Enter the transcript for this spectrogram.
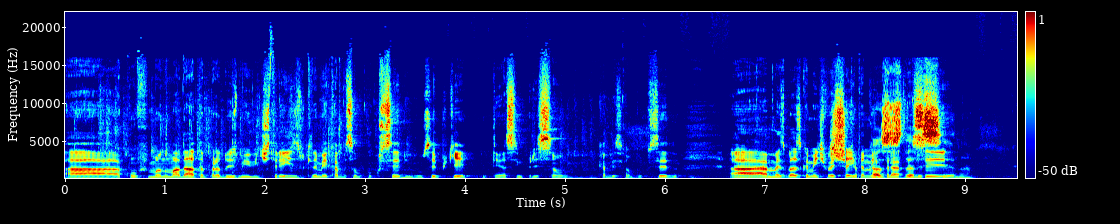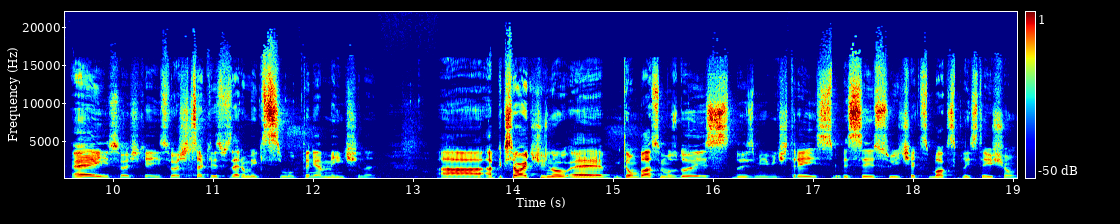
ah, confirmando uma data pra 2023, o que na minha cabeça é um pouco cedo, não sei porquê, eu tenho essa impressão na minha cabeça que é um pouco cedo. Ah, mas basicamente vai Acho sair é também dos PC. DLC, né? É isso, eu acho que é isso. Eu acho que que eles fizeram meio que simultaneamente, né? A, a Pixel Art de novo. É, então, Blasphemous 2, 2023, PC, Switch, Xbox e PlayStation.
